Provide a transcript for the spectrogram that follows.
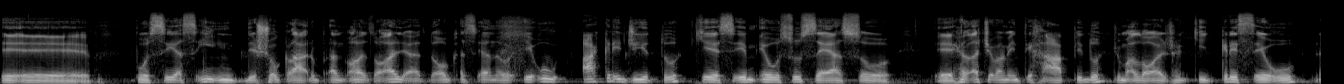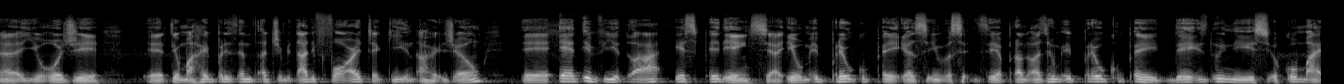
é, você assim deixou claro para nós, olha, Dom Cassiano, eu acredito que esse meu sucesso é relativamente rápido de uma loja que cresceu né, e hoje é, tem uma representatividade forte aqui na região é, é devido à experiência. Eu me preocupei, assim, você dizia para nós, eu me preocupei desde o início com a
